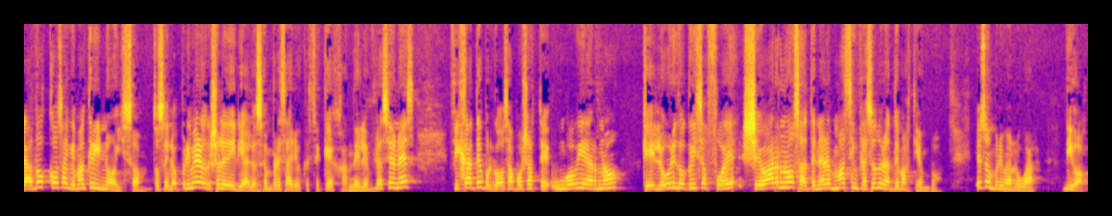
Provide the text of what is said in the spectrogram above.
Las dos cosas que Macri no hizo. Entonces, lo primero que yo le diría a los empresarios que se quejan de la inflación es, fíjate, porque vos apoyaste un gobierno que lo único que hizo fue llevarnos a tener más inflación durante más tiempo. Eso en primer lugar. Digo,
